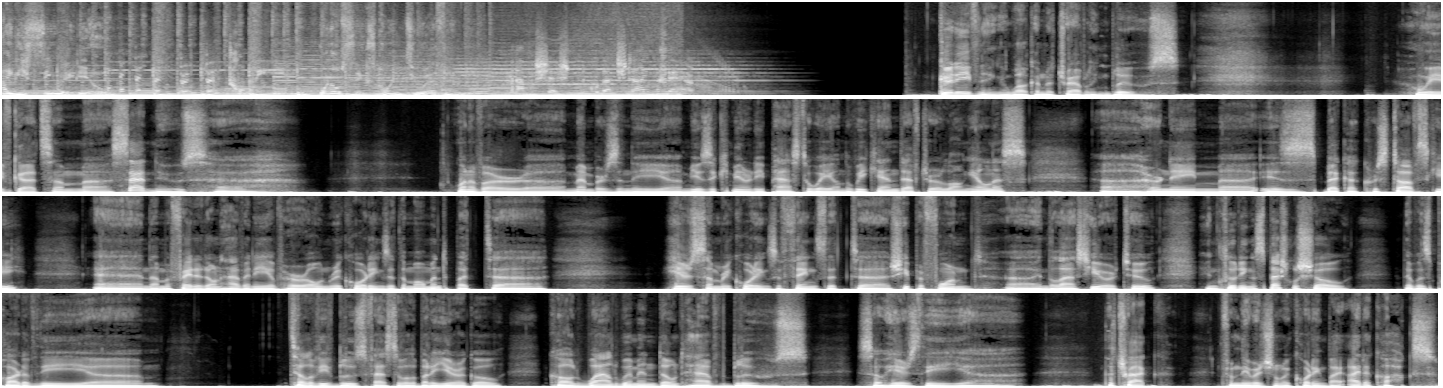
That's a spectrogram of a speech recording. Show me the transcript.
IDC Radio. 106.2 FM. Good evening and welcome to Traveling Blues. We've got some uh, sad news. Uh, one of our uh, members in the uh, music community passed away on the weekend after a long illness. Uh, her name uh, is Becca Kristovsky and I'm afraid I don't have any of her own recordings at the moment, but uh, here's some recordings of things that uh, she performed uh, in the last year or two, including a special show that was part of the um, Tel Aviv Blues Festival about a year ago called Wild Women Don't Have the Blues. So here's the uh, the track from the original recording by Ida Cox.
